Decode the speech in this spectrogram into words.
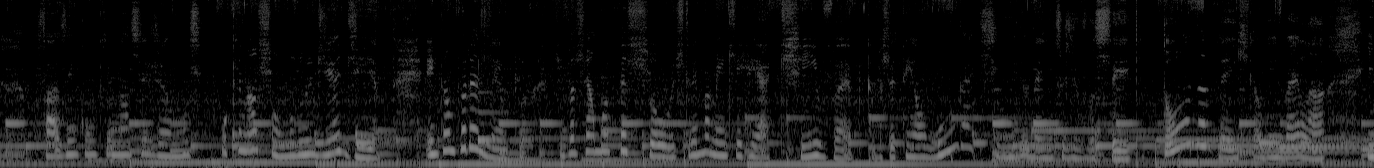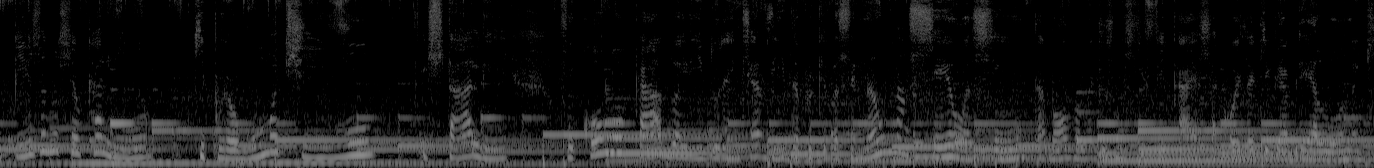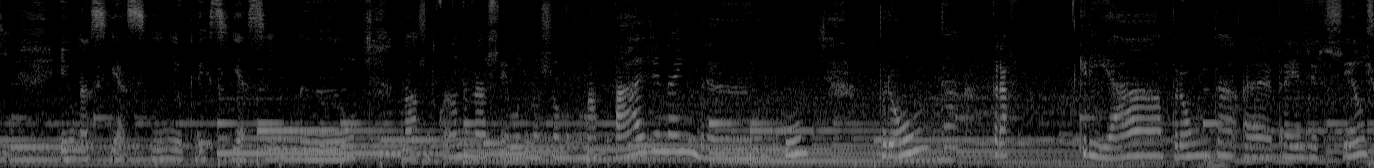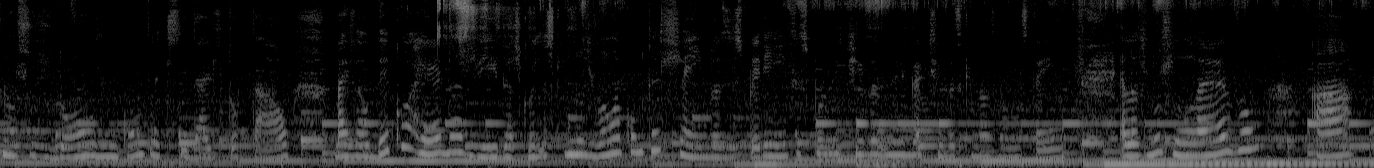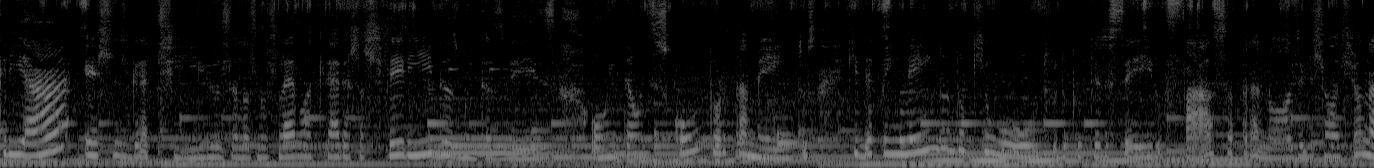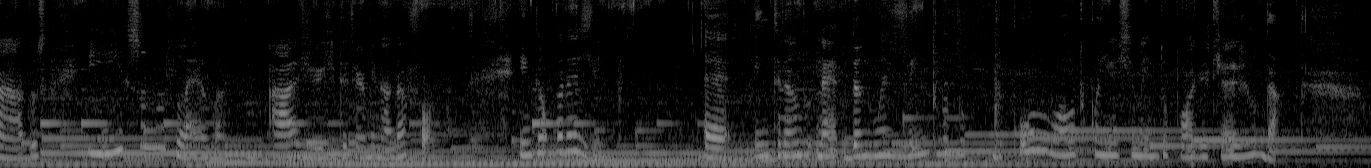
fazem com que nós sejamos o que nós somos no dia a dia. Então, por exemplo, se você é uma pessoa extremamente reativa, é porque você tem algum gatilho dentro de você que toda vez que alguém vai lá e pisa no seu calinho, que por algum motivo está ali, foi colocado ali durante a vida, porque você não nasceu assim, tá bom? Vamos desmistificar essa coisa de Gabrielona que eu nasci assim, eu cresci assim, não. Nós, quando nascemos, nós somos uma página em branco, pronta para criar, pronta é, para exercer os nossos dons em complexidade total, mas ao decorrer da vida, as coisas que nos vão acontecendo, as experiências positivas e negativas que nós vamos tendo, elas nos levam a esses gatilhos, elas nos levam a criar essas feridas muitas vezes, ou então esses comportamentos que dependendo do que o outro, do que o terceiro faça para nós, eles são acionados e isso nos leva a agir de determinada forma. Então, por exemplo, é, entrando, né, dando um exemplo do, de como o autoconhecimento pode te ajudar.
